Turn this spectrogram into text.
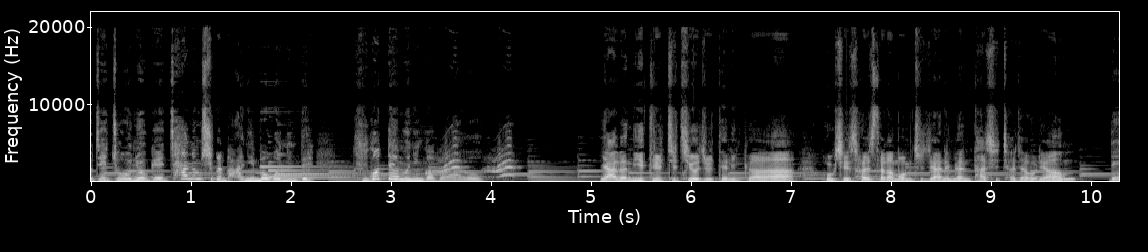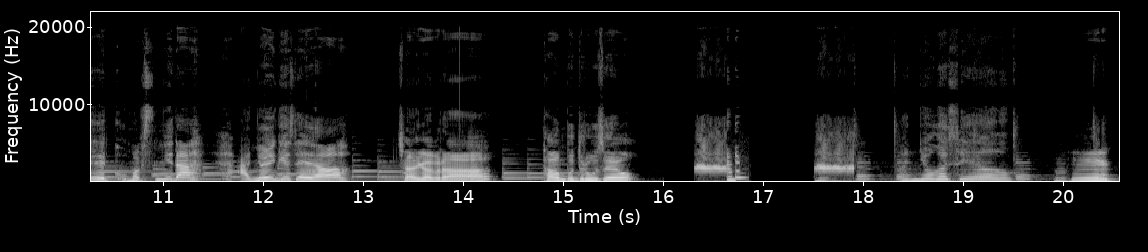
어제 저녁에 찬 음식을 많이 먹었는데 그것 때문인가 봐요 약은 이틀치 지어줄 테니까 혹시 설사가 멈추지 않으면 다시 찾아오렴. 네 고맙습니다 안녕히 계세요 잘 가거라. 다음 분 들어오세요. 안녕하세요. 음,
